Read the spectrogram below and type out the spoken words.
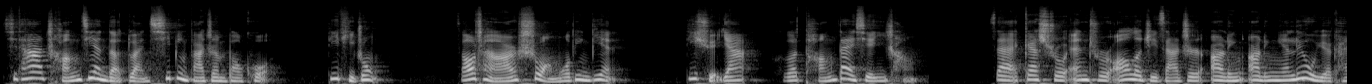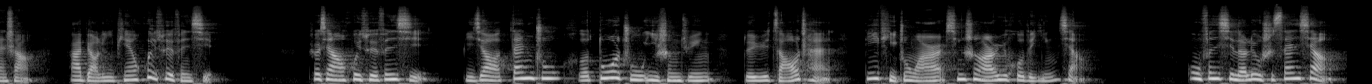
其他常见的短期并发症包括低体重、早产儿视网膜病变、低血压和糖代谢异常。在《Gastroenterology》杂志二零二零年六月刊上发表了一篇荟萃分析。这项荟萃分析比较单株和多株益生菌对于早产、低体重儿新生儿预后的影响，共分析了六十三项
